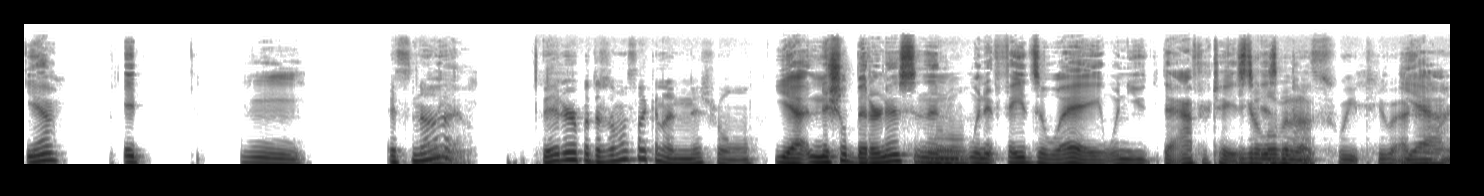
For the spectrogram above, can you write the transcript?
Yeah. It. Hmm. It's oh, not yeah. bitter, but there's almost like an initial. Yeah, initial bitterness, and then Little- when it fades away, when you the You aftertaste get a little bit not, of that sweet too. Actually. Yeah.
